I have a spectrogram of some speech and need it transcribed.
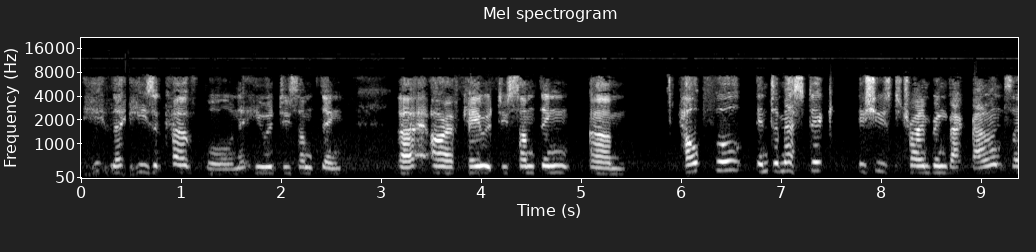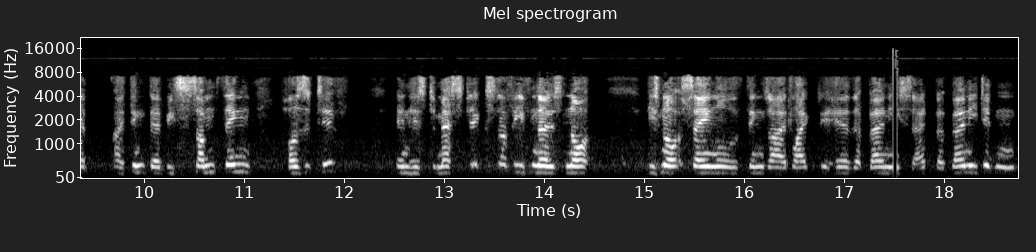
he, that he's a curveball and that he would do something. Uh, RFK would do something um, helpful in domestic issues to try and bring back balance. I, I think there'd be something positive in his domestic stuff, even though it's not he's not saying all the things I'd like to hear that Bernie said. But Bernie didn't.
